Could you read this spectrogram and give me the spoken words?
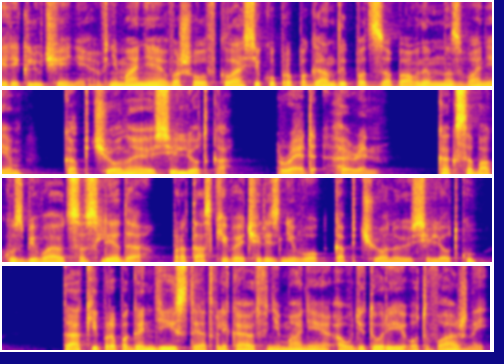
переключения, внимания вошел в классику пропаганды под забавным названием «копченая селедка» (red herring). Как собаку сбивают со следа, протаскивая через него копченую селедку, так и пропагандисты отвлекают внимание аудитории от важной,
